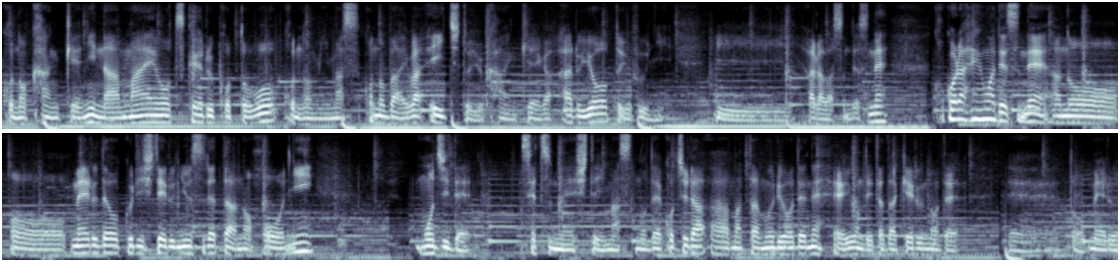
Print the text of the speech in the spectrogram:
この関係に名前を付けることを好みます。この場合は H という関係があるよというふうに表すんですね。ここら辺はですねあのメールでお送りしているニュースレターの方に文字で説明していますのでこちらまた無料でね読んでいただけるので、えーと、メー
